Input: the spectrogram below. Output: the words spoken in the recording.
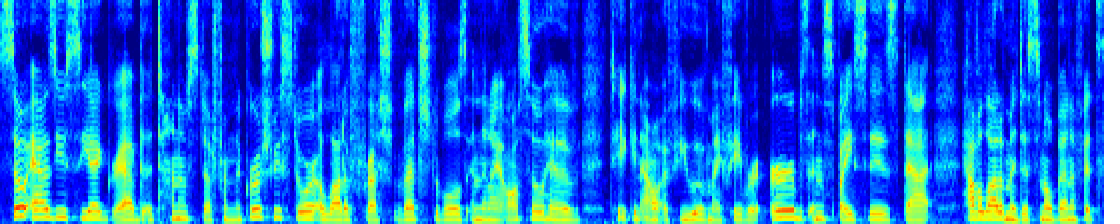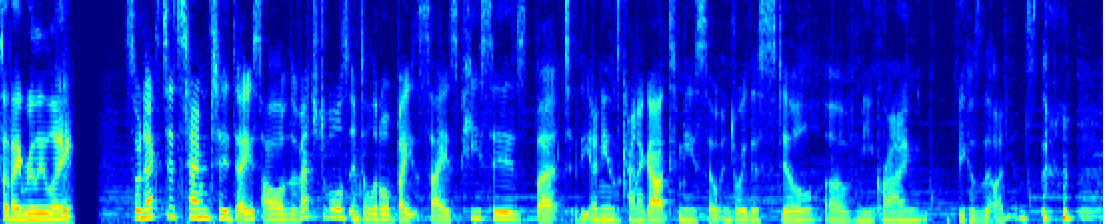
So as you see, I grabbed a ton of stuff from the grocery store, a lot of fresh vegetables, and then I also have taken out a few of my favorite herbs and spices that have a lot of medicinal benefits that I really like. So next it's time to dice all of the vegetables into little bite-sized pieces, but the onions kind of got to me, so enjoy this still of me crying because of the onions.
